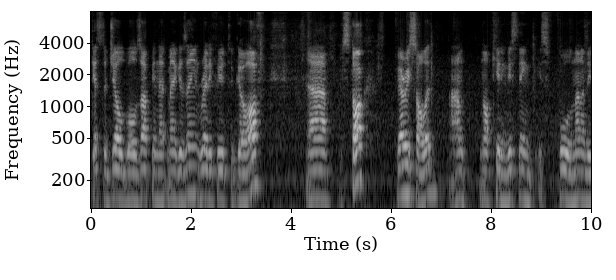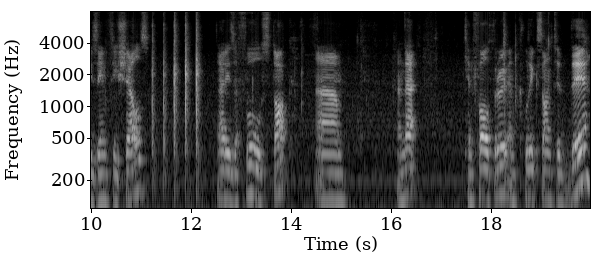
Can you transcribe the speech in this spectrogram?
gets the gel balls up in that magazine, ready for you to go off. Uh, stock, very solid. I'm not kidding, this thing is full, none of these empty shells. That is a full stock. Um, and that can fall through and clicks onto there.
